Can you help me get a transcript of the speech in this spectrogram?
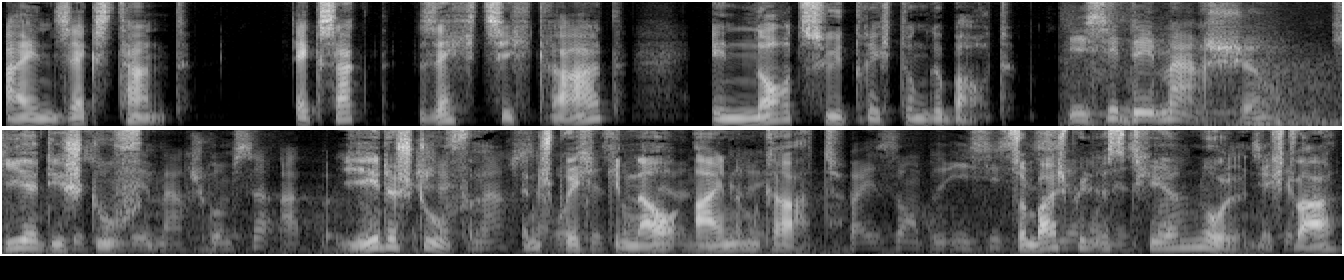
Ein Sextant. Exakt 60 Grad in Nord-Süd-Richtung gebaut. Hier die Stufen. Jede Stufe entspricht genau einem Grad. Zum Beispiel ist hier 0, nicht wahr?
